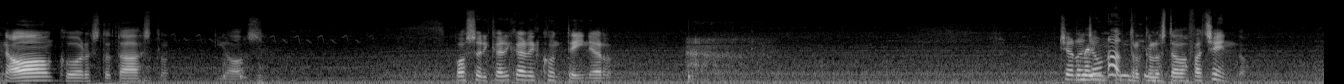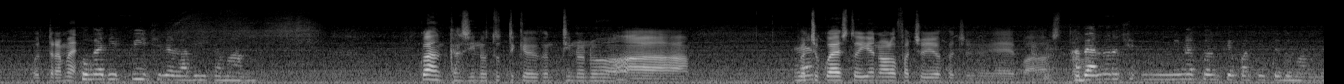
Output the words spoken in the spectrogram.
No, ancora sto tasto. Dios. Posso ricaricare il container. C'era già un altro che lo stava facendo. Oltre a me. Com'è difficile la vita, mamma. Qua è un casino, tutti che continuano a... Eh? Faccio questo, io no, lo faccio io, faccio io e basta. Vabbè, allora ci- mi metto anche a farti queste domande.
